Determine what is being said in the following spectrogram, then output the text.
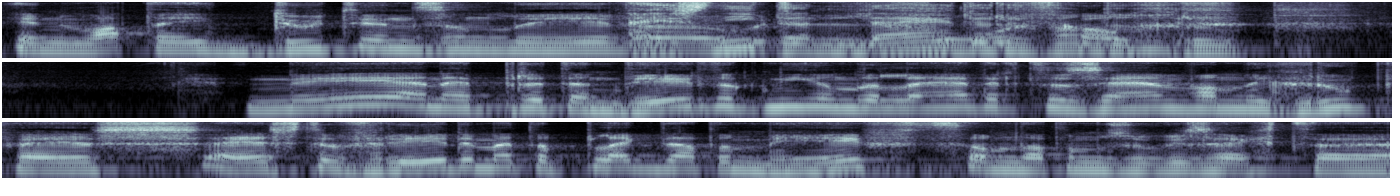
in wat hij doet in zijn leven. Hij is niet de leider van de groep. Nee, en hij pretendeert ook niet om de leider te zijn van de groep. Hij is, hij is tevreden met de plek dat hem heeft, omdat hem zogezegd uh,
